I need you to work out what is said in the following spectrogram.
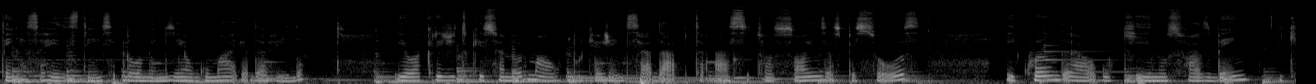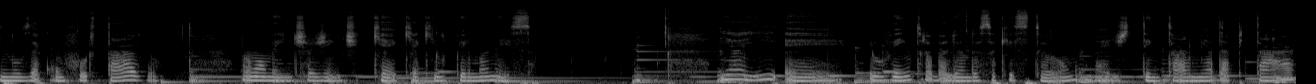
têm essa resistência, pelo menos em alguma área da vida. E eu acredito que isso é normal, porque a gente se adapta às situações, às pessoas, e quando é algo que nos faz bem e que nos é confortável, normalmente a gente quer que aquilo permaneça. E aí é, eu venho trabalhando essa questão né, de tentar me adaptar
